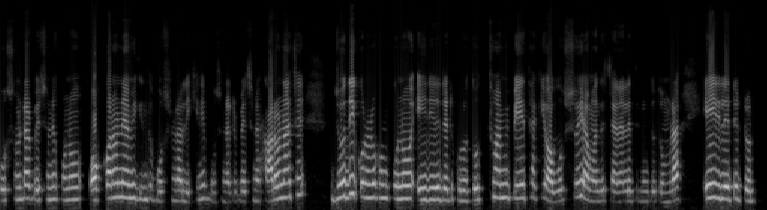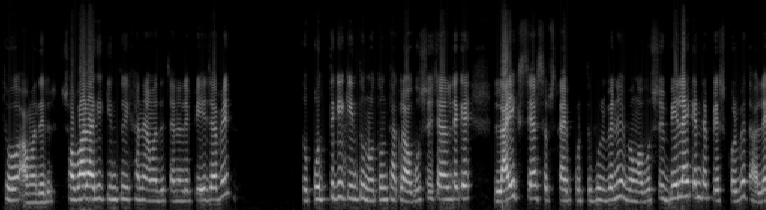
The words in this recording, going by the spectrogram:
প্রশ্নটার পেছনে কোনো অকারণে আমি কিন্তু প্রশ্নটা লিখিনি, প্রশ্নটার পেছনে কারণ আছে। যদি কোনো রকম কোনো এই রিলেটেড কোনো তথ্য আমি পেয়ে থাকি, অবশ্যই আমাদের চ্যানেলে কিন্তু তোমরা এই রিলেটেড তথ্য আমাদের সবার আগে কিন্তু এখানে আমাদের চ্যানেলে পেয়ে যাবে। তো প্রত্যেকে কিন্তু নতুন থাকলে অবশ্যই চ্যানেলটাকে লাইক শেয়ার সাবস্ক্রাইব করতে ভুলবে না এবং অবশ্যই বেল আইকনটা প্রেস করবে তাহলে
